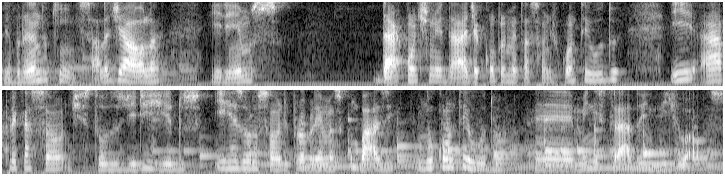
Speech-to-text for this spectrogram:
Lembrando que em sala de aula iremos dar continuidade à complementação de conteúdo e à aplicação de estudos dirigidos e resolução de problemas com base no conteúdo é, ministrado em videoaulas.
